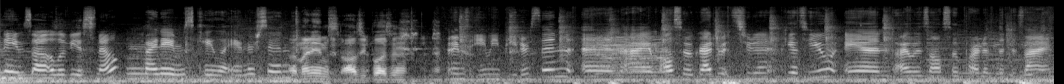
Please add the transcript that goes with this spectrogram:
name's uh, Olivia Snell. My name's Kayla Anderson. Uh, my name's Ossie Pleasant. My name's Amy Peterson, and I am also a graduate student at PSU, and I was also part of the design.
